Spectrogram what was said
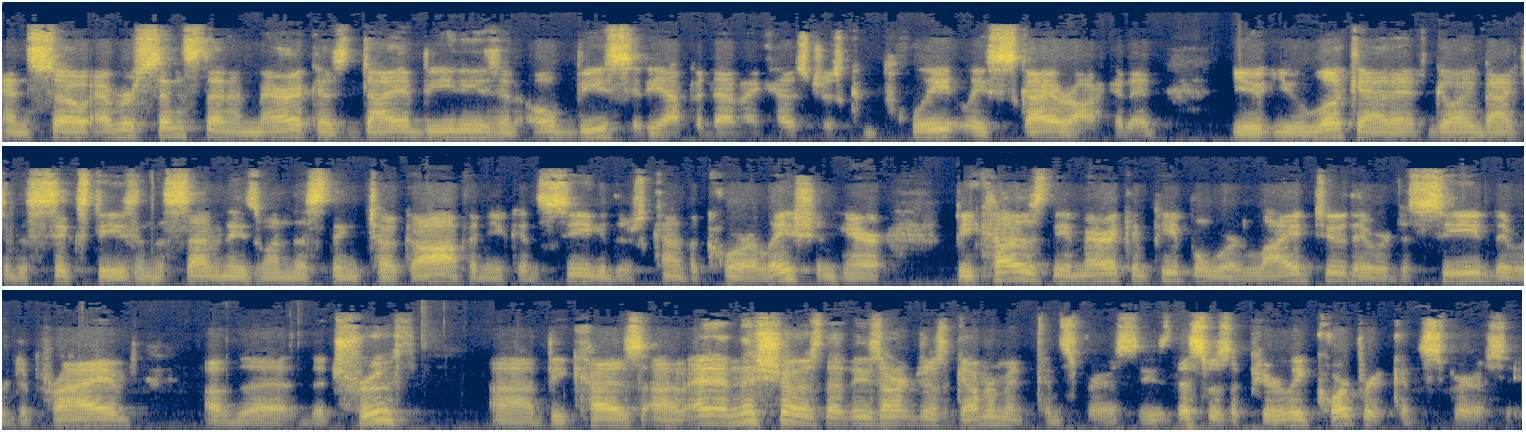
And so, ever since then, America's diabetes and obesity epidemic has just completely skyrocketed you you look at it going back to the 60s and the 70s when this thing took off and you can see there's kind of a correlation here. Because the american people were lied to they were deceived they were deprived of the the truth uh, because of, and, and this shows that these aren't just government conspiracies. This was a purely corporate conspiracy.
